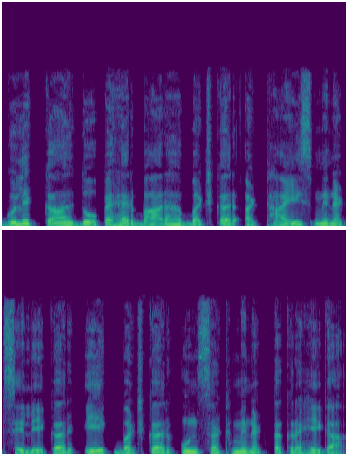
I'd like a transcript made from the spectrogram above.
गुलिक काल दोपहर बारह बजकर अट्ठाईस मिनट से लेकर एक बजकर उनसठ मिनट तक रहेगा।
